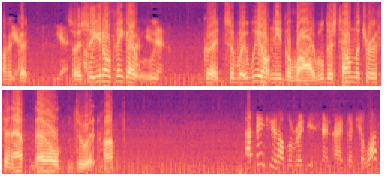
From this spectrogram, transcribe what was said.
Okay, Yes. good. Yes. So- so you don't think I- we-. Good. So we, we don't need to lie. We'll just tell them the truth, and that that'll do it, huh? I think you have already sent. I got your last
